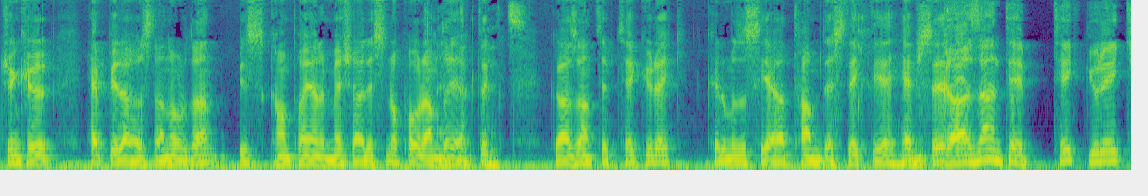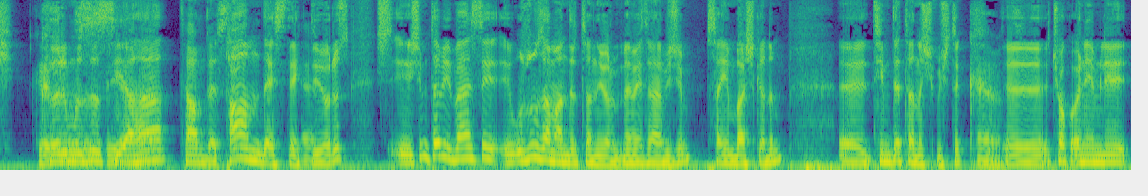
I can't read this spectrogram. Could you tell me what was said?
Çünkü hep bir ağızdan oradan biz kampanyanın meşalesini o programda evet, yaktık. Evet. Gaziantep tek yürek, kırmızı siyah tam destek diye hepsi Gaziantep tek yürek Kırmızı, kırmızı siyaha tam destek, tam destek evet. diyoruz. E, şimdi tabii ben sizi e, uzun zamandır tanıyorum Mehmet abicim, Sayın Başkanım. E, timde tanışmıştık. Evet. E, çok önemli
